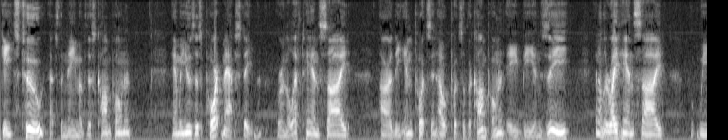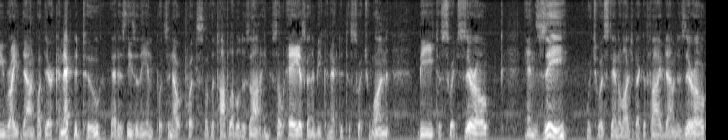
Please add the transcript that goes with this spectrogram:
gates 2, that's the name of this component, and we use this port map statement, where on the left-hand side are the inputs and outputs of the component, A, B, and Z, and on the right-hand side we write down what they're connected to. That is, these are the inputs and outputs of the top level design. So A is going to be connected to switch 1, B to switch 0, and Z, which was standard logic vector 5 down to 0,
